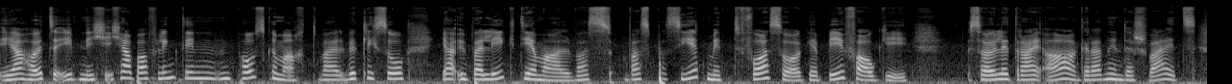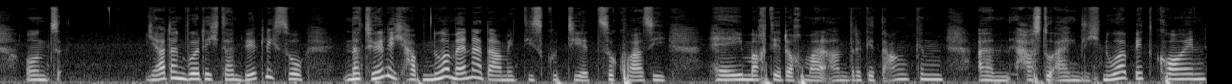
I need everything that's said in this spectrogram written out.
ja, heute eben nicht. Ich habe auf LinkedIn einen Post gemacht, weil wirklich so, ja, überleg dir mal, was, was passiert mit Vorsorge, BVG, Säule 3a, gerade in der Schweiz. Und ja, dann wurde ich dann wirklich so, natürlich haben nur Männer damit diskutiert, so quasi, hey, mach dir doch mal andere Gedanken, ähm, hast du eigentlich nur Bitcoin?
